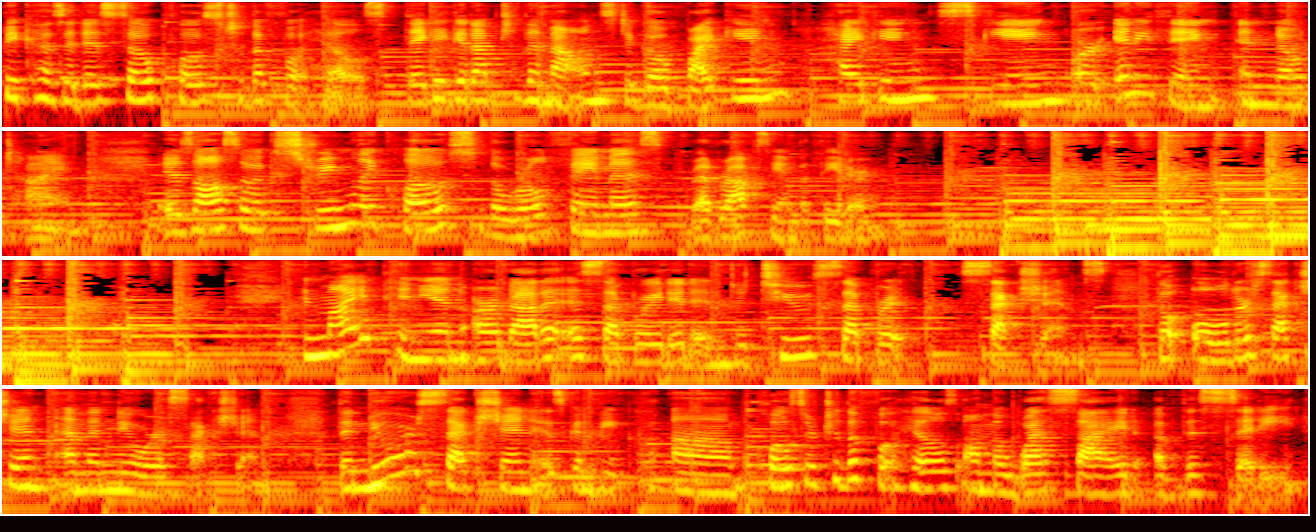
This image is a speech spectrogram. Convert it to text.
because it is so close to the foothills. They could get up to the mountains to go biking, hiking, skiing, or anything in no time. It is also extremely close to the world famous Red Rocks Amphitheater. Opinion, Arvada is separated into two separate sections the older section and the newer section. The newer section is going to be um, closer to the foothills on the west side of the city.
